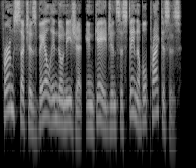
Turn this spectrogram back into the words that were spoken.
Firms such as Vale Indonesia engage in sustainable practices.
